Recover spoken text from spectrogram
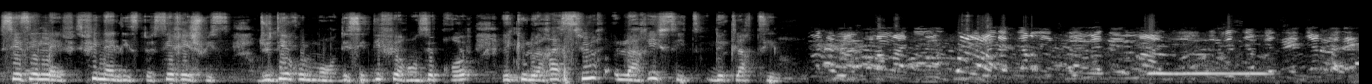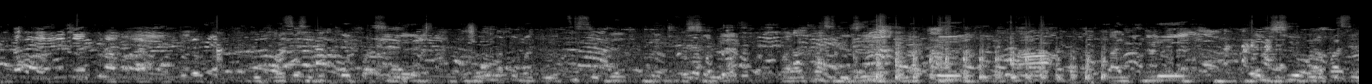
Ces élèves finalistes se réjouissent du déroulement de ces différentes épreuves et qui leur assurent la réussite, déclare-t-il. Le français c'était très facile. Aujourd'hui, on a fait mathématiques, c'était très difficile. À la grâce de Dieu, on a fait, on a calculé, même si on n'a pas 50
